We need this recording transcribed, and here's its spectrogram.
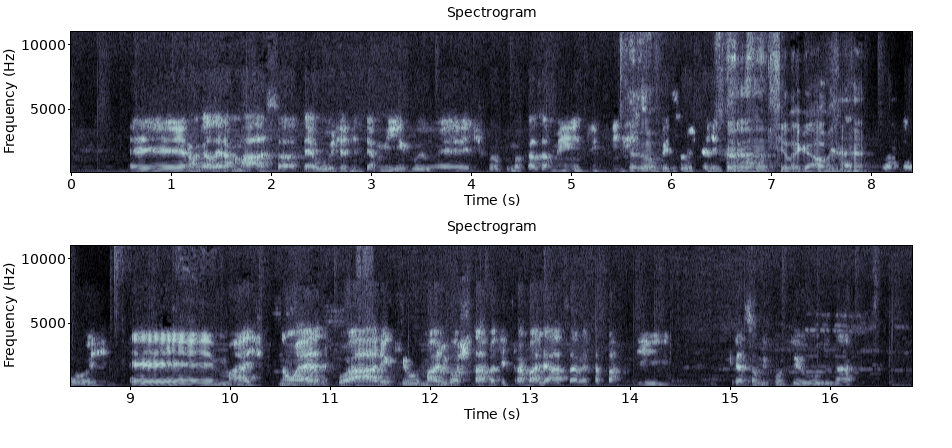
É, era uma galera massa, até hoje a gente é amigo, é, eles foram pro meu casamento, enfim, legal. são pessoas que a gente que legal até hoje. É, mas não era tipo, a área que eu mais gostava de trabalhar, sabe? Essa parte de criação de conteúdo né,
